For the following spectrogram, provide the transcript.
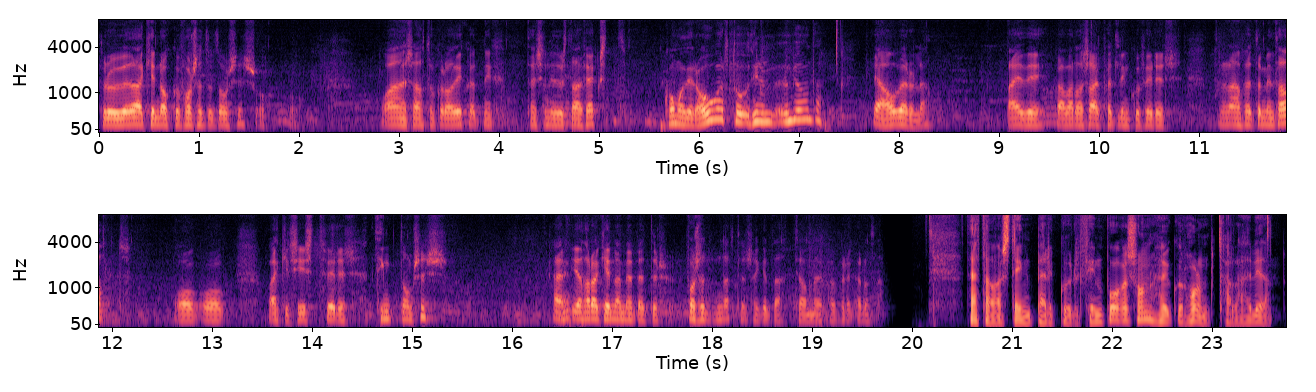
þurfum við að kynna okkur fórsendur dómsins og, og og aðeins aft okkur á því hvernig þessi niðurstaði fegst. Koma þér óvart og þínum umbjóðanda? Já, verulega. Bæði hvað var það sagfællingu fyrir þennan amfetamin þátt og, og, og ekki síst fyrir þingdómsins. En ég þarf að kynna mér betur fórsöndunar til þess að geta tjá með eitthvað frekar um það. Þetta var Steinbergur Finnbógarsson, Haugur Holm talaði við hann.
